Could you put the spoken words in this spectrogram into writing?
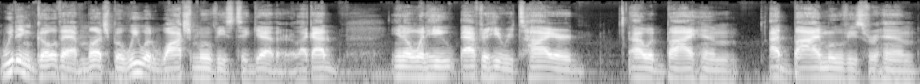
we didn't go that much but we would watch movies together like I'd you know when he after he retired I would buy him I'd buy movies for him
